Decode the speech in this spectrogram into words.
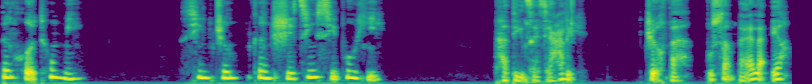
灯火通明，心中更是惊喜不已。他定在家里，这饭不算白来呀。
